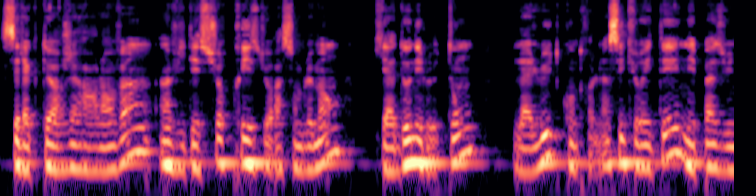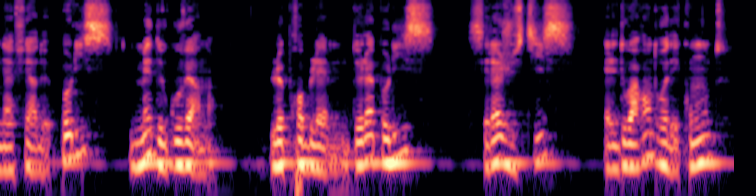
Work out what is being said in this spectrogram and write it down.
C'est l'acteur Gérard Lanvin, invité surprise du rassemblement, qui a donné le ton la lutte contre l'insécurité n'est pas une affaire de police, mais de gouvernants. Le problème de la police, c'est la justice, elle doit rendre des comptes,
